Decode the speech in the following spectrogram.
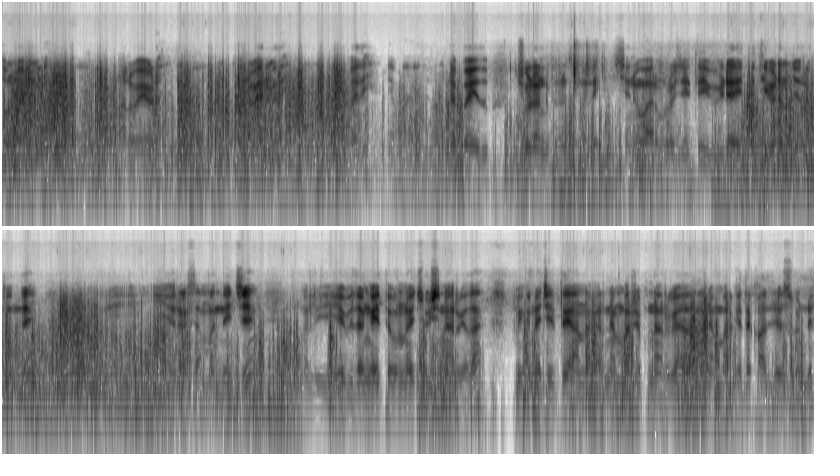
తొంభై మూడు నలభై ఏడు. ఐదు. ఐదు. చూడండి ఫ్రెండ్స్ మళ్ళీ శనివారం రోజు అయితే ఈ వీడియో అయితే తీయడం జరుగుతుంది. ఈ ఏరియాకి సంబంధించి మళ్ళీ ఏ విధంగా అయితే ఉన్నాయో చూసినారు కదా. మీకు నచ్చితే అన్నగారు నెంబర్ చెప్పినారు కదా ఆ నెంబర్కి అయితే కాల్ చేసుకోండి.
